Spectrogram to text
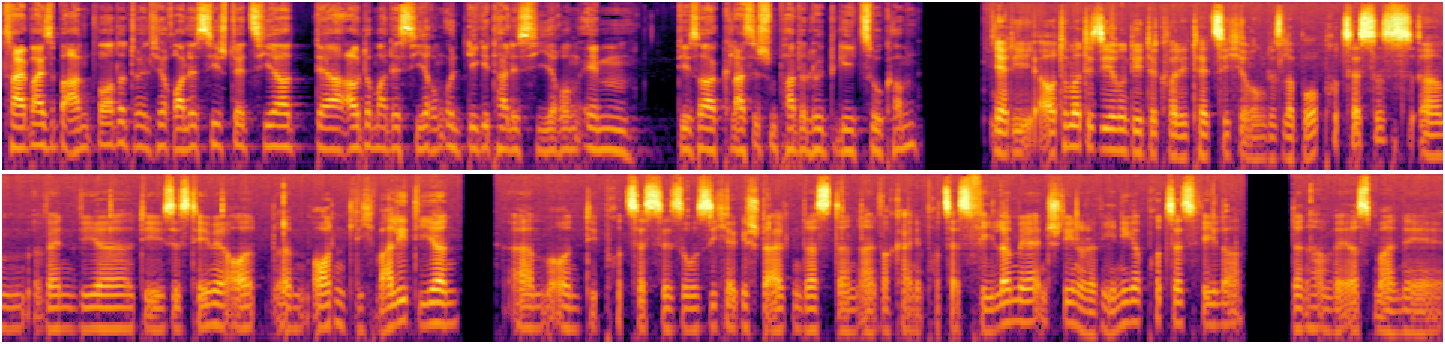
teilweise beantwortet, welche Rolle siehst du jetzt hier der Automatisierung und Digitalisierung in dieser klassischen Pathologie zukommen? Ja, die Automatisierung dient der Qualitätssicherung des Laborprozesses. Ähm, wenn wir die Systeme or ähm, ordentlich validieren, ähm, und die Prozesse so sicher gestalten, dass dann einfach keine Prozessfehler mehr entstehen oder weniger Prozessfehler. Dann haben wir erstmal eine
